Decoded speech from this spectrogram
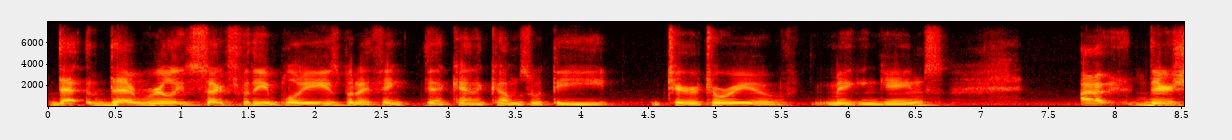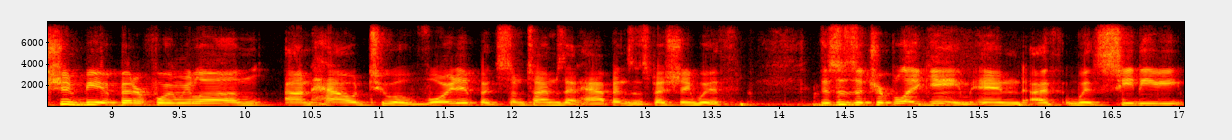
That that really sucks for the employees, but I think that kind of comes with the territory of making games. I, there should be a better formula on on how to avoid it, but sometimes that happens, especially with this is a AAA game, and I, with CD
